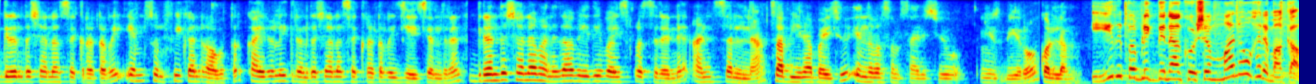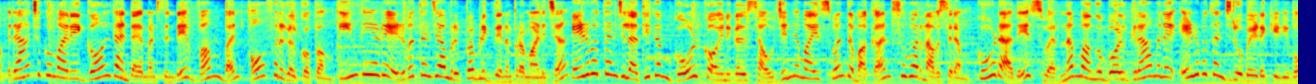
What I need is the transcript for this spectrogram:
ഗ്രന്ഥശാല സെക്രട്ടറി എം സുൽഫിഖാൻ റാവുത്തർ കൈരളി ഗ്രന്ഥശാല സെക്രട്ടറി ജയചന്ദ്രൻ ഗ്രന്ഥശാല വനിതാ വേദി വൈസ് പ്രസിഡന്റ് അൻസൽന സബീന ബൈജു എന്നിവർ സംസാരിച്ചു. News bureau Kollam. ഈ റിപ്പബ്ലിക് ദിനാഘോഷം മനോഹരമാക്കാം. രാജകുമാരി ഗോൾഡ് ആൻഡ് ഡയമണ്ട്സിന്റെ വമ്പൻ ഓഫറുകൾക്കൊപ്പം ഇന്ത്യയുടെ എഴുപത്തഞ്ചാം റിപ്പബ്ലിക് ദിനം പ്രമാണിച്ച് എഴുപത്തഞ്ചിലധികം ഗോൾഡ് കോയിനുകൾ സൗജന്യമായി സ്വന്തമാക്കാൻ സുവർണാവസരം. കൂടാതെ സ്വർണം വാങ്ങുമ്പോൾ ഗ്രാമിന് എഴുപത്തഞ്ച് രൂപയുടെ കിഴിവും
